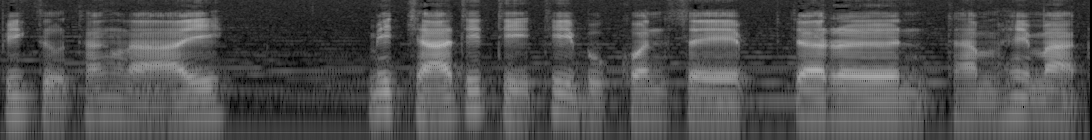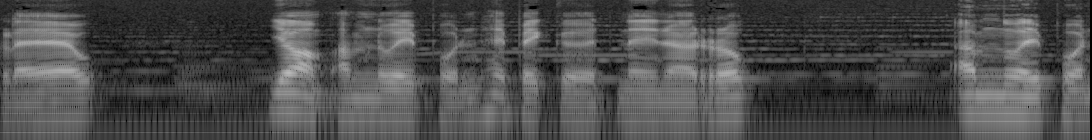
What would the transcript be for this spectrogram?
ภิกษุทั้งหลาย มิจฉาทิฏฐิที่บุคคลเสพเจริญทำให้มากแล้ว ย่อมอำนวยผลให้ไปเกิดในนรก อำนวยผล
